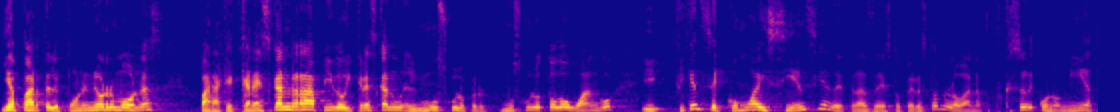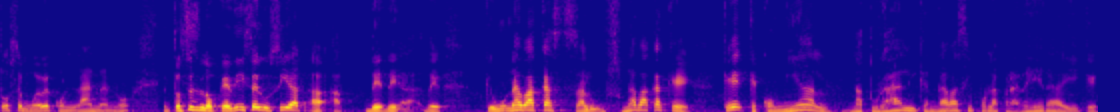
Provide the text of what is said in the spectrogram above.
Y aparte le ponen hormonas para que crezcan rápido y crezcan el músculo, pero el músculo todo guango. Y fíjense cómo hay ciencia detrás de esto, pero esto no lo van a, porque eso es economía, todo se mueve con lana, ¿no? Entonces lo que dice Lucía a- a- de, de- a- de que una vaca, pues, una vaca que, que, que comía natural y que andaba así por la pradera y que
